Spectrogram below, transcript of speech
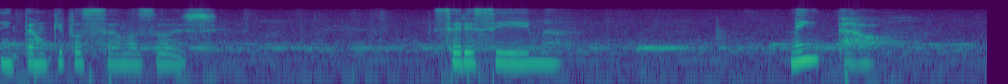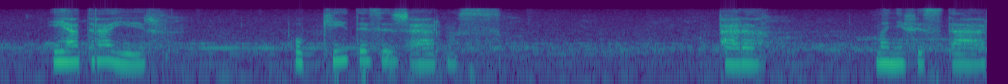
Então, que possamos hoje ser esse imã mental e atrair o que desejarmos para manifestar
